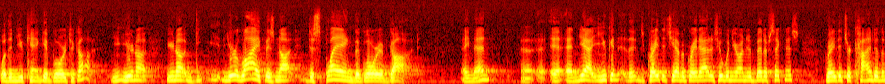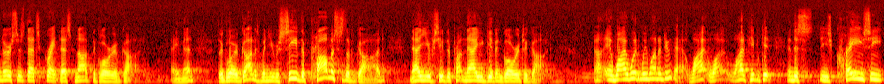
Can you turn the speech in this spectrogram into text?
Well, then you can't give glory to God. You, are not, you're not, your life is not displaying the glory of God. Amen. Uh, and, yeah, you can. It's great that you have a great attitude when you're on your bed of sickness. Great that you're kind to the nurses. That's great. That's not the glory of God. Amen. The glory of God is when you receive the promises of God now you receive the now you're giving glory to God. Uh, and why wouldn't we want to do that? Why, why, why do people get in this, these crazy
